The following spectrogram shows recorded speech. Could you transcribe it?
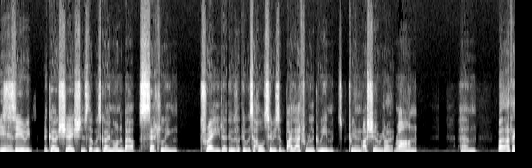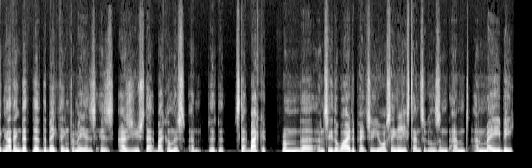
series of negotiations that was going on about settling trade. It was it was a whole series of bilateral agreements between Yeah, Russia and right. Iran. Um, But I think I think that the, the big thing for me is is as you step back on this and the, the step back from the and see the wider picture, you're seeing Mm. these tentacles and and and maybe,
